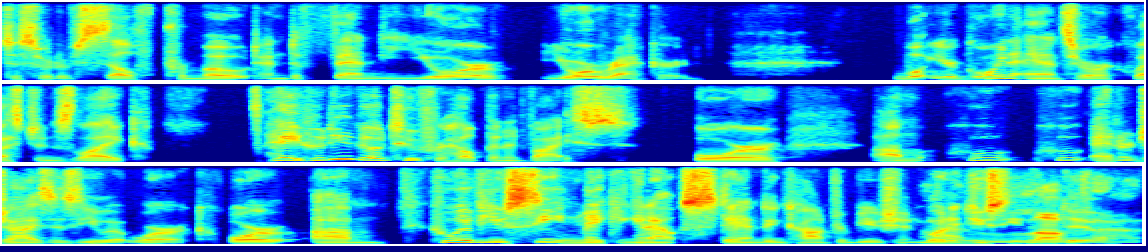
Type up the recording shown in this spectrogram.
to sort of self promote and defend your your record, what you're going to answer are questions like, "Hey, who do you go to for help and advice?" or um, who who energizes you at work, or um, who have you seen making an outstanding contribution? What did you see them do? That.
